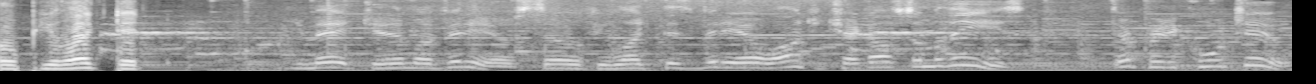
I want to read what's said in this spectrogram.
hope you liked it. You made it to the end of my video, so if you liked this video, why don't you check out some of these? they're pretty cool too.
